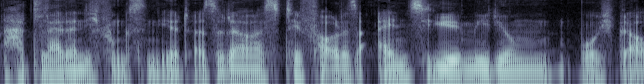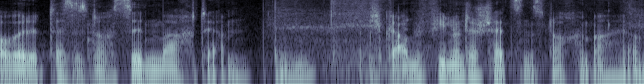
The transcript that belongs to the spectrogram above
hat leider nicht funktioniert. Also da war das TV das einzige Medium, wo ich glaube, dass es noch Sinn macht. Ja. Ich glaube, viele unterschätzen es noch immer. Ja.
